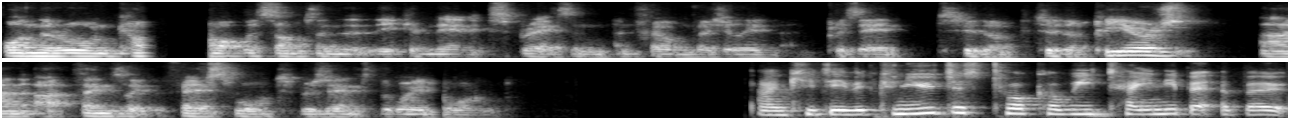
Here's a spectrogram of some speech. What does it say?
on their own, come up with something that they can then express and, and film visually and present to them to their peers and at things like the festival to present to the wider world. Thank you, David. Can you just talk a wee tiny bit about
